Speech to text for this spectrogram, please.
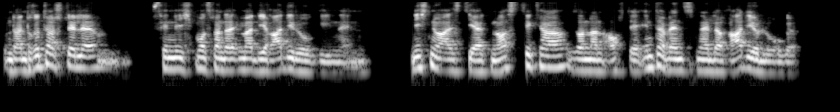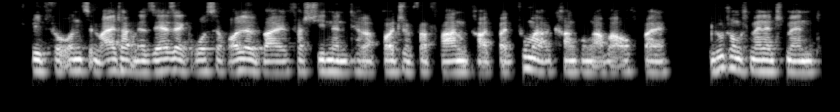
Und an dritter Stelle, finde ich, muss man da immer die Radiologie nennen. Nicht nur als Diagnostiker, sondern auch der interventionelle Radiologe spielt für uns im Alltag eine sehr, sehr große Rolle bei verschiedenen therapeutischen Verfahren, gerade bei Tumorerkrankungen, aber auch bei Blutungsmanagement,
